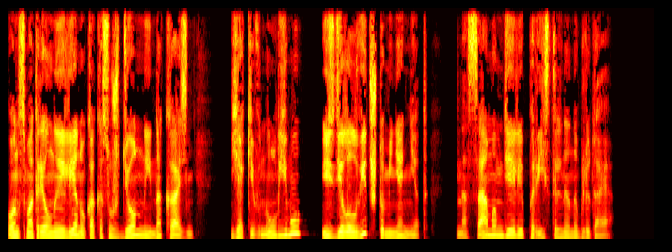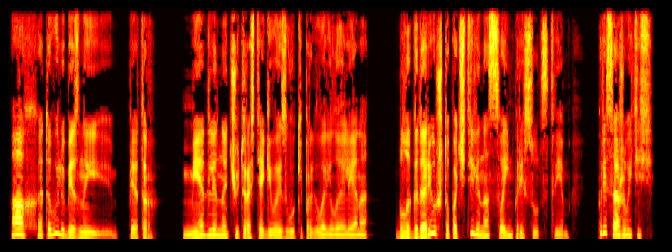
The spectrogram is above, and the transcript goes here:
Он смотрел на Елену, как осужденный на казнь. Я кивнул ему и сделал вид, что меня нет, на самом деле пристально наблюдая. «Ах, это вы, любезный Петр!» Медленно, чуть растягивая звуки, проговорила Елена. «Благодарю, что почтили нас своим присутствием. Присаживайтесь.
